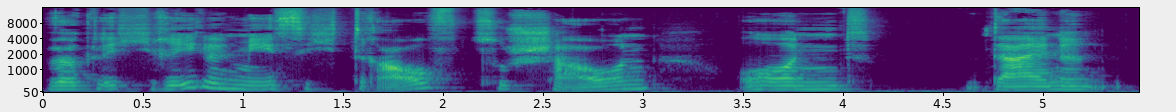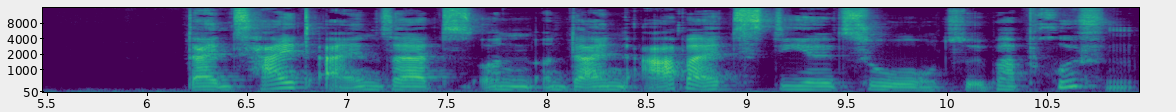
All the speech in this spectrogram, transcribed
wirklich regelmäßig drauf zu schauen und deinen dein Zeiteinsatz und, und deinen Arbeitsstil zu, zu überprüfen.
